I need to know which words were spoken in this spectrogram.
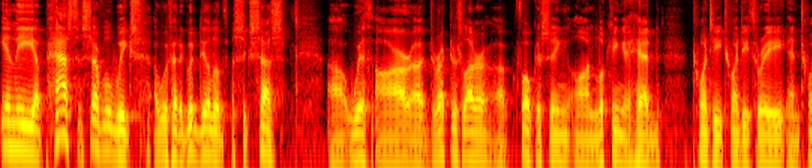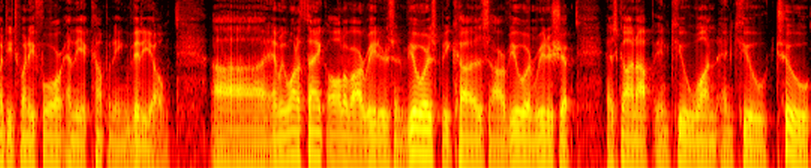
In the uh, past several weeks, uh, we've had a good deal of success uh, with our uh, director's letter uh, focusing on looking ahead 2023 and 2024 and the accompanying video. Uh, and we want to thank all of our readers and viewers because our viewer and readership has gone up in Q1 and Q2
